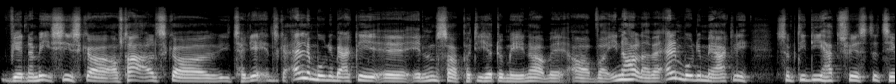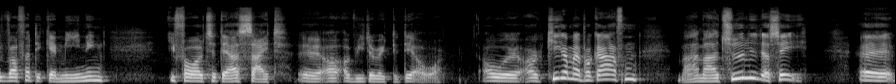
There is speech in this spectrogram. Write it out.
vietnamesisk og australsk og italiensk og alle mulige mærkelige øh, endelser på de her domæner, og, og hvor indholdet har været alle mulige mærkelige, som de lige har twistet til, hvorfor det gav mening i forhold til deres site øh, og, og redirectet derover. Og, øh, og kigger man på grafen, meget, meget tydeligt at se, øh,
